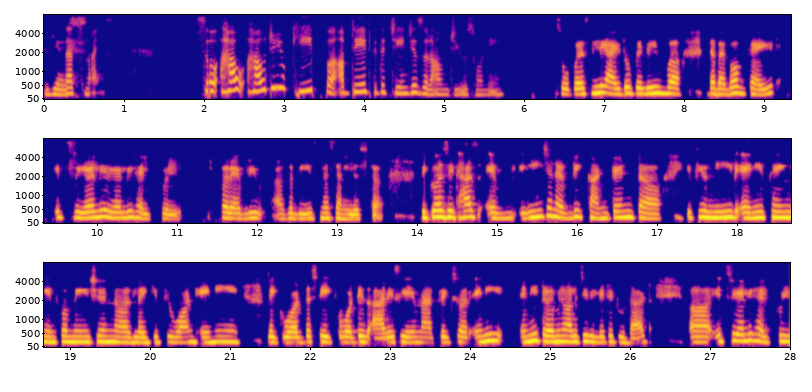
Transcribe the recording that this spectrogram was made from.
Yes. That's nice. So how how do you keep uh, update with the changes around you, Sohni? So personally, I do believe uh, the BABOK guide. It's really really helpful for every as a business analyst uh, because it has every, each and every content uh, if you need anything information or like if you want any like what the stake what is RACI matrix or any any terminology related to that uh, it's really helpful.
